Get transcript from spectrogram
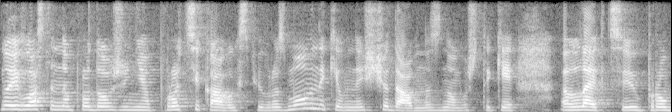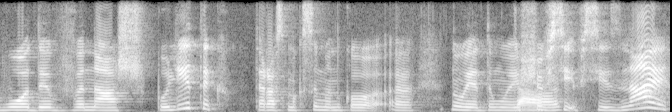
Ну і власне на продовження про цікавих співрозмовників нещодавно знову ж таки лекцію проводив наш політик. Тарас Максименко, ну я думаю, що всі, всі знають.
